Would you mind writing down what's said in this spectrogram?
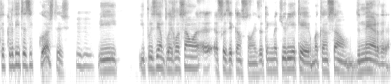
que acreditas e que gostas. Uhum. E, e, por exemplo, em relação a, a, fazer canções, eu tenho uma teoria que é uma canção de merda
